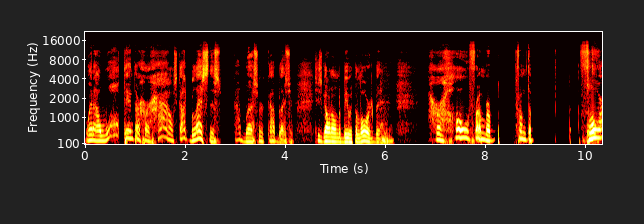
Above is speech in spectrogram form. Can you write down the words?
when I walked into her house, God bless this, God bless her, God bless her. She's going on to be with the Lord, but her whole from her from the floor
